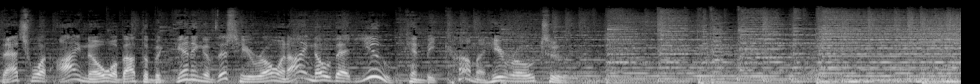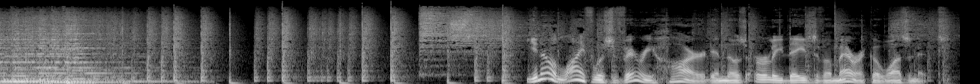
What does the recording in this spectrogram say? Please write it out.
That's what I know about the beginning of this hero, and I know that you can become a hero too. You know, life was very hard in those early days of America, wasn't it?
